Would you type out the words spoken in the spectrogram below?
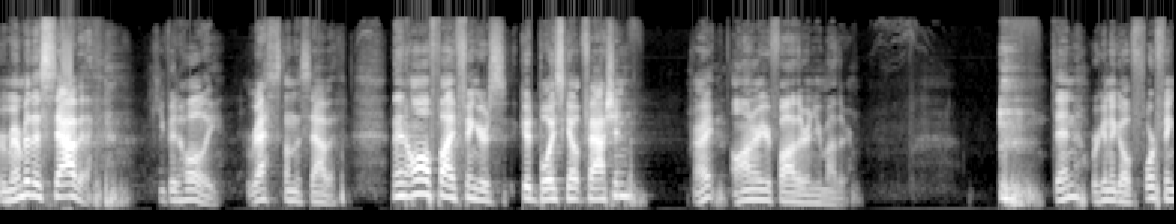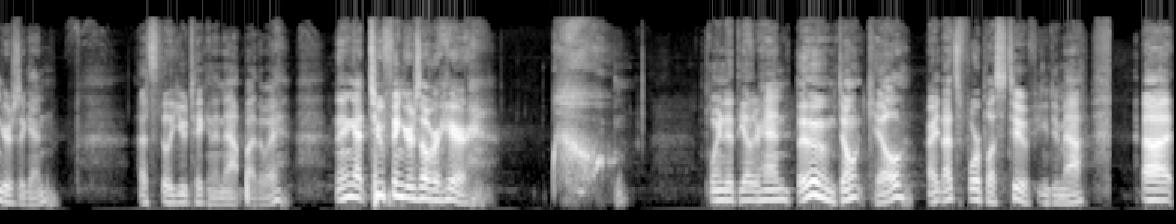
Remember the Sabbath. Keep it holy. Rest on the Sabbath. then all five fingers, good Boy Scout fashion. All right? Honor your father and your mother. then we're going to go four fingers again. That's still you taking a nap, by the way. Then you got two fingers over here. Pointed at the other hand. Boom. Don't kill. Right? That's four plus two, if you can do math. Uh,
